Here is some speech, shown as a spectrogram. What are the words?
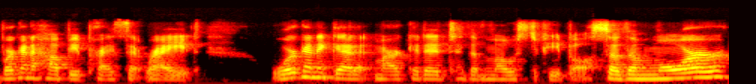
We're going to help you price it right. We're going to get it marketed to the most people. So the more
